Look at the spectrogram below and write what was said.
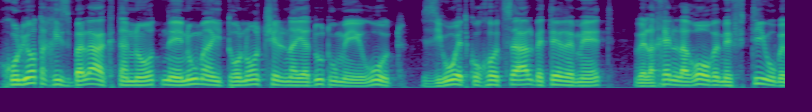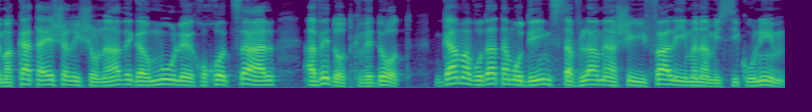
חוליות החיזבאללה הקטנות נהנו מהיתרונות של ניידות ומהירות, זיהו את כוחות צה"ל בטרם עת, ולכן לרוב הם הפתיעו במכת האש הראשונה וגרמו לכוחות צה"ל אבדות כבדות. גם עבודת המודיעין סבלה מהשאיפה להימנע מסיכונים.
